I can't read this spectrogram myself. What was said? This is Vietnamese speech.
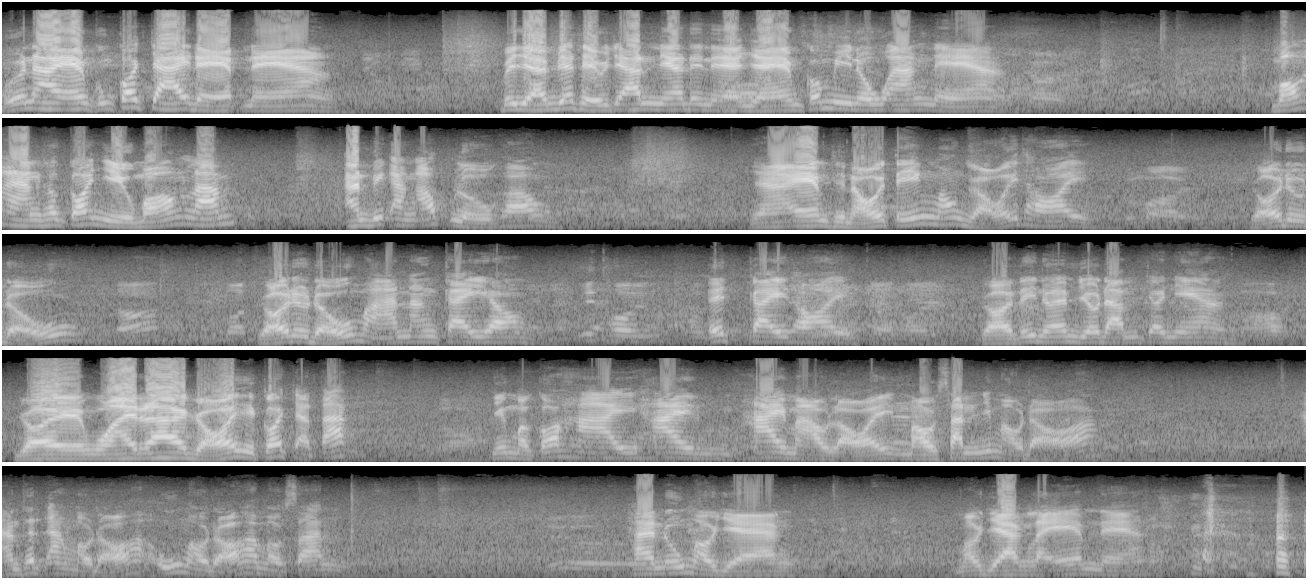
bữa nay em cũng có chai đẹp nè. Bây giờ em giới thiệu cho anh nha đây nè nhà em có menu ăn nè. Món ăn có nhiều món lắm. Anh biết ăn ốc luộc không? Nhà em thì nổi tiếng món gỏi thôi. Gỏi đu đủ. Gỏi đu đủ mà anh ăn cay không? Ít thôi ít cay thôi. Rồi tí nữa em vô đâm cho nha. Rồi. rồi ngoài ra gỏi thì có trà tắc. Rồi. nhưng mà có hai hai hai màu loại màu xanh với màu đỏ. Anh thích ăn màu đỏ uống màu đỏ hay màu xanh Hay anh uống màu vàng. Màu vàng là em nè.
